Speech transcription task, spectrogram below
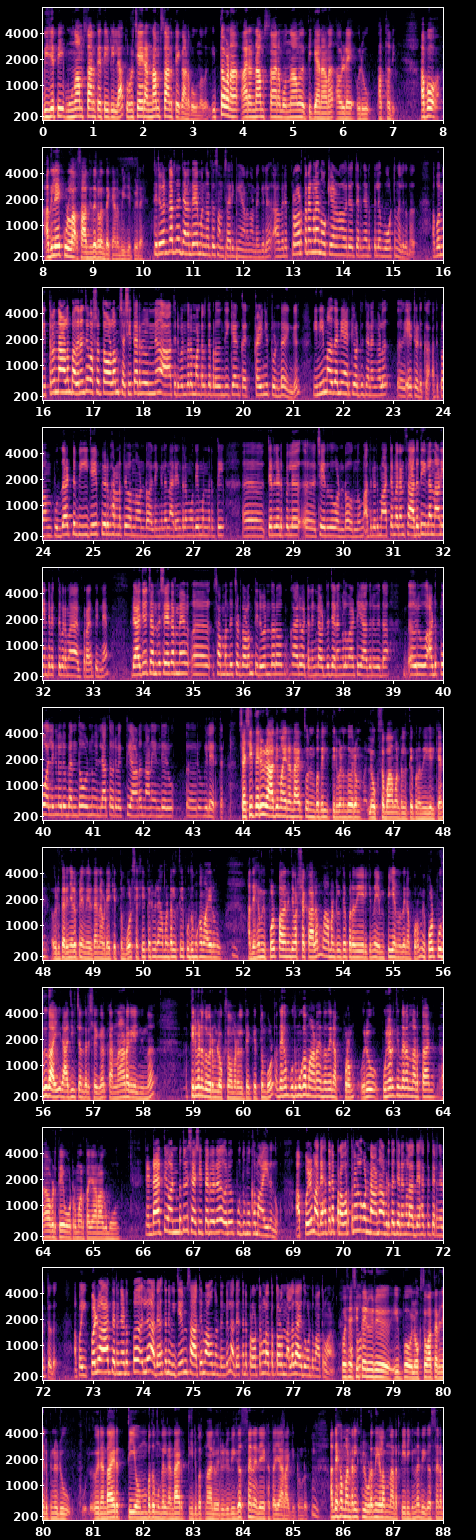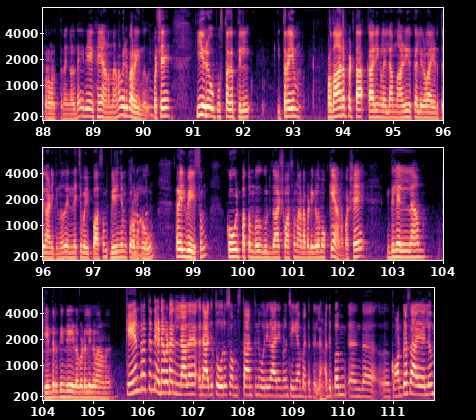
ബി ജെ പി മൂന്നാം സ്ഥാനത്തെത്തിയിട്ടില്ല തുടർച്ചയായി രണ്ടാം സ്ഥാനത്തേക്കാണ് പോകുന്നത്. ഇത്തവണ ആ രണ്ടാം സ്ഥാനം ഒന്നാമതെത്തിക്കാനാണ് അവരുടെ ഒരു പദ്ധതി. അപ്പോൾ അതിലേക്കുള്ള സാധ്യതകൾ എന്തൊക്കെയാണ് ബി ജെ പിയുടെ? തിരുവനന്തപുരത്തെ ജനതയെ മുൻനിർത്തി സംസാരിക്കുകയാണെന്നുണ്ടെങ്കിൽ അവർ പ്രവർത്തനങ്ങളെ നോക്കിയാണ് അവർ തിരഞ്ഞെടുപ്പിൽ വോട്ട് നൽകുന്നത്. അപ്പം ഇത്ര നാളും പതിനഞ്ച് വർഷത്തോളം ശശി തരൂരിന് ആ തിരുവനന്തപുരം മണ്ഡലത്തെ പ്രതിനിധിക്കാൻ കഴിഞ്ഞിട്ടുണ്ട് എങ്കിൽ ഇനിയും അത് തന്നെയായിരിക്കും അവിടുത്തെ ജനങ്ങൾ ഏറ്റെടുക്കുക. അതിപ്പം പുതുതായിട്ട് ബി ജെ പി ഒരു ഭരണത്തിൽ വന്നുകൊണ്ടോ അല്ലെങ്കിൽ നരേന്ദ്രമോദിയെ മുൻനിർത്തി തിരഞ്ഞെടുപ്പിൽ ചെയ്തതുകൊണ്ടോ ഒന്നും അതിലൊരു മാറ്റം വരാൻ സാധ്യതയില്ലെന്നാണ് എന്റെ വ്യക്തിപരമായ അഭിപ്രായം. പിന്നെ രാജീവ് ചന്ദ്രശേഖരനെ സംബന്ധിച്ചിടത്തോളം തിരുവനന്തപുരംകാരുമായിട്ട് അല്ലെങ്കിൽ അവിടുത്തെ ജനങ്ങളുമായിട്ട് യാതൊരുവിധ ഒരു അടുപ്പോ അല്ലെങ്കിൽ ഒരു ബന്ധമോ ഒന്നും ഇല്ലാത്ത ഒരു വ്യക്തിയാണ് എന്നാണ് എന്റെ ഒരു ഒരു വിലയിരുത്തൽ. ശശി തരൂർ ആദ്യമായി രണ്ടായിരത്തി ഒൻപതിൽ തിരുവനന്തപുരം ലോക്സഭാ മണ്ഡലത്തെ പ്രതിനിധീകരിക്കാൻ ഒരു തെരഞ്ഞെടുപ്പിനെ നേരിടാൻ അവിടേക്ക് എത്തുമ്പോൾ ശശി തരൂർ ആ മണ്ഡലത്തിൽ പുതുമുഖമായിരുന്നു. അദ്ദേഹം ഇപ്പോൾ പതിനഞ്ച് വർഷക്കാലം ആ മണ്ഡലത്തെ പ്രതിനിധീകരിക്കുന്ന എം പി എന്നതിനപ്പുറം ഇപ്പോൾ പുതുതായി രാജീവ് ചന്ദ്രശേഖർ കർണാടകയിൽ നിന്ന് തിരുവനന്തപുരം ലോക്സഭാ മണ്ഡലത്തേക്ക് എത്തുമ്പോൾ അദ്ദേഹം പുതുമുഖമാണ് എന്നതിനപ്പുറം ഒരു പുനർചിന്തനം നടത്താൻ അവിടുത്തെ വോട്ടർമാർ തയ്യാറാകുമോ രണ്ടായിരത്തി ഒൻപതിൽ ശശി തരൂർ ഒരു പുതുമുഖമായിരുന്നു. അപ്പോഴും അദ്ദേഹത്തിന്റെ പ്രവർത്തനങ്ങൾ കൊണ്ടാണ് അവിടുത്തെ ജനങ്ങൾ അദ്ദേഹത്തെ തിരഞ്ഞെടുത്തത്. അപ്പോൾ ഇപ്പോഴും ആ തിരഞ്ഞെടുപ്പിൽ അദ്ദേഹത്തിന് വിജയം സാധ്യമാകുന്നുണ്ടെങ്കിൽ അദ്ദേഹത്തിന്റെ പ്രവർത്തനങ്ങൾ അത്രത്തോളം നല്ലതായതുകൊണ്ട് മാത്രമാണ്. ഇപ്പോൾ ശശി തരൂർ ഇപ്പോൾ ലോക്സഭാ തെരഞ്ഞെടുപ്പിനൊരു രണ്ടായിരത്തി ഒമ്പത് മുതൽ രണ്ടായിരത്തി ഇരുപത്തിനാല് വരെ ഒരു വികസന രേഖ തയ്യാറാക്കിയിട്ടുണ്ട്. അദ്ദേഹം മണ്ഡലത്തിലുടനീളം നടത്തിയിരിക്കുന്ന വികസന പ്രവർത്തനങ്ങളുടെ രേഖയാണെന്നാണ് അവർ പറയുന്നത്. പക്ഷേ ഈ ഒരു പുസ്തകത്തിൽ ഇത്രയും പ്രധാനപ്പെട്ട കാര്യങ്ങളെല്ലാം നാഴികക്കല്ലുകളായി എടുത്തു കാണിക്കുന്നത് എൻ എച്ച് ബൈപ്പാസും വിഴിഞ്ഞം തുറമുഖവും റെയിൽവേസും കോവിഡ് പത്തൊമ്പത് ദുരിതാശ്വാസ നടപടികളും ഒക്കെയാണ്. പക്ഷേ ഇതിലെല്ലാം കേന്ദ്രത്തിന്റെ ഇടപെടലുകളാണ് കേന്ദ്രത്തിന്റെ ഇടപെടലില്ലാതെ രാജ്യത്ത് ഒരു സംസ്ഥാനത്തിന് ഒരു കാര്യങ്ങളും ചെയ്യാൻ പറ്റത്തില്ല. അതിപ്പം എന്താ കോൺഗ്രസ് ആയാലും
